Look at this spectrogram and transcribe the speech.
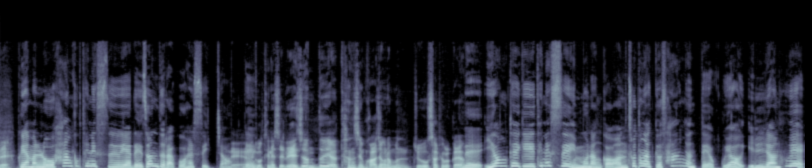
네. 그야말로 한국 테니스의 레전드라고 할 수 있죠. 네, 네. 한국 테니스 레전드의 탄생 과정을 한번 쭉 살펴볼까요? 네, 이형택이 테니스에 입문한 건 초등학교 4학년 때였고요. 1년 후에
